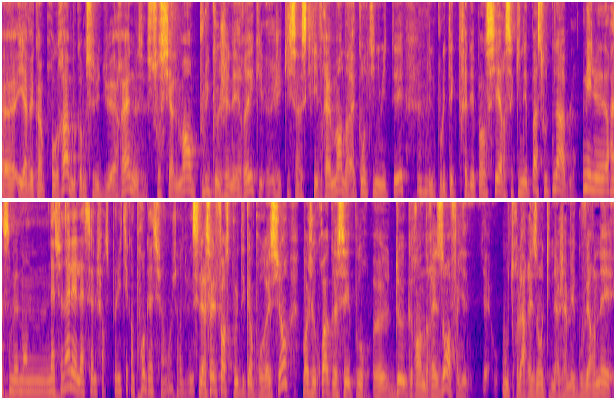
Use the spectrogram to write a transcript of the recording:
euh, et avec un programme comme celui du RN, socialement plus que généré, qui, qui s'inscrit vraiment dans la continuité mhm. d'une politique très dépensière, ce qui n'est pas soutenable. Mais le Rassemblement national est la seule force politique en progression aujourd'hui. C'est la seule force politique en progression. Moi, je crois que c'est pour euh, deux grandes raisons. Enfin, outre la raison qu'il n'a jamais gouverné,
